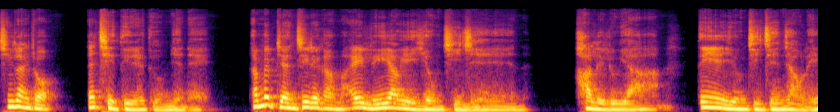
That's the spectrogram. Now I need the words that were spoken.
ကြည့်လိုက်တော့လက်ချေတည်တဲ့သူမြင်တယ်ဒါပေမဲ့ပြန်ကြည့်တဲ့အခါမှာအဲ့လေးယောက်ရဲ့ယုံကြည်ခြင်းဟာလေလုယာသင်ရဲ့ယုံကြည်ခြင်းကြောင့်လေ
